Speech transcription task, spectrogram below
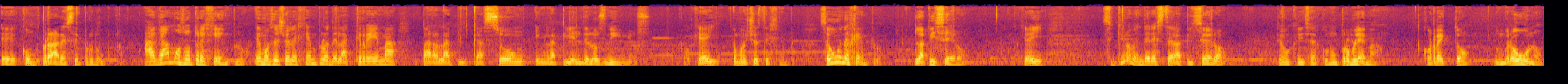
eh, comprar ese producto. Hagamos otro ejemplo. Hemos hecho el ejemplo de la crema para la picazón en la piel de los niños. ¿ok? Hemos hecho este ejemplo. Segundo ejemplo, lapicero. ¿ok? Si quiero vender este lapicero, tengo que iniciar con un problema. ¿Correcto? Número uno.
